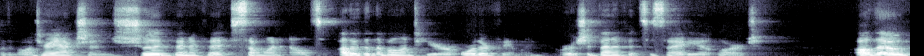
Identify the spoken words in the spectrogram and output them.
or the voluntary action should benefit someone else other than the volunteer or their family, or it should benefit society at large. Although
